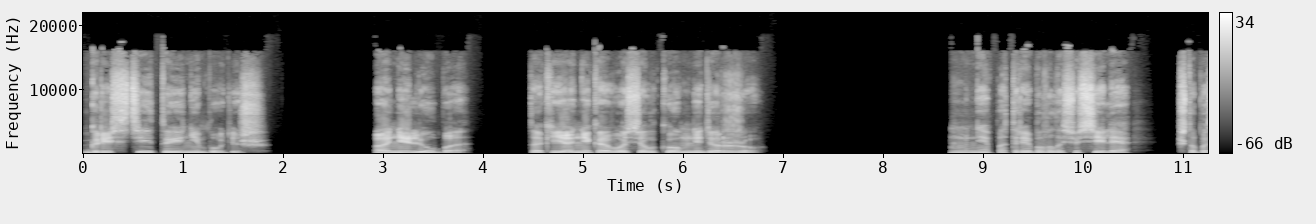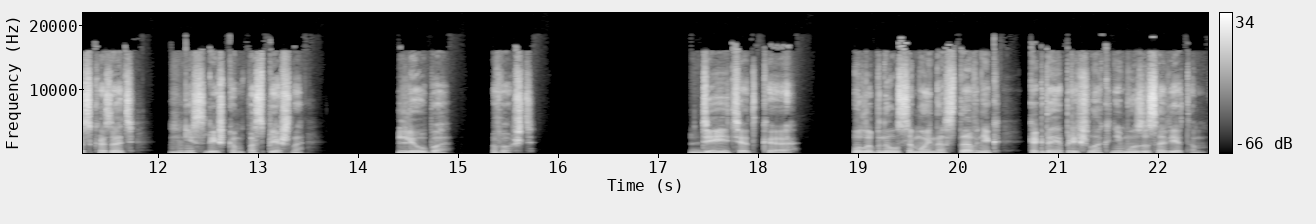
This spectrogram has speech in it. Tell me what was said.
грести ты не будешь. А не Люба, так я никого силком не держу». Мне потребовалось усилие, чтобы сказать не слишком поспешно — Люба, вождь. «Дитятка», — улыбнулся мой наставник, когда я пришла к нему за советом.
